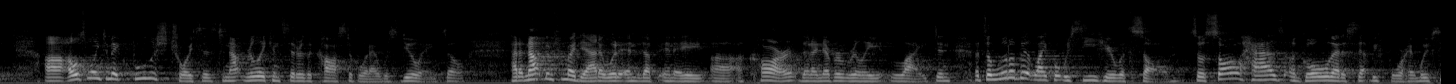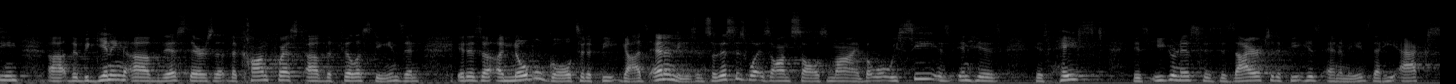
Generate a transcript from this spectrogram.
uh, I was willing to make foolish choices to not really consider the cost of what I was doing. So had it not been for my dad, I would have ended up in a, uh, a car that I never really liked. And it's a little bit like what we see here with Saul. So Saul has a goal that is set before him. We've seen uh, the beginning of this. There's a, the conquest of the Philistines, and it is a, a noble goal to defeat God's enemies. And so this is what is on Saul's mind. But what we see is in his, his haste, his eagerness, his desire to defeat his enemies, that he acts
